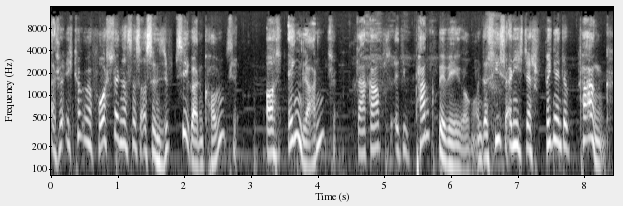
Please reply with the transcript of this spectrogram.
Also ich könnte mir vorstellen, dass das aus den 70ern kommt, aus England. Da gab es die Punk-Bewegung und das hieß eigentlich der springende Punk.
